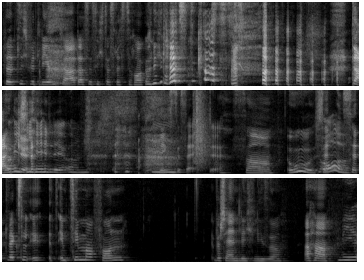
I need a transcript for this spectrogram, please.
plötzlich wird Leon klar, dass er sich das Restaurant gar nicht leisten kann. Oh Danke. je, Leon. Nächste Seite. So. Uh, Set, Oh. Setwechsel im Zimmer von wahrscheinlich Lisa. Aha. Wie,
